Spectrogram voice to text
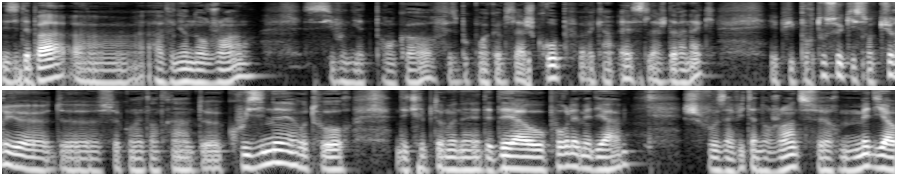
N'hésitez pas euh, à venir nous rejoindre si vous n'y êtes pas encore. Facebook.com slash groupe avec un S slash Davanac. Et puis pour tous ceux qui sont curieux de ce qu'on est en train de cuisiner autour des crypto-monnaies, des DAO pour les médias, je vous invite à nous rejoindre sur mediao.xyz.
